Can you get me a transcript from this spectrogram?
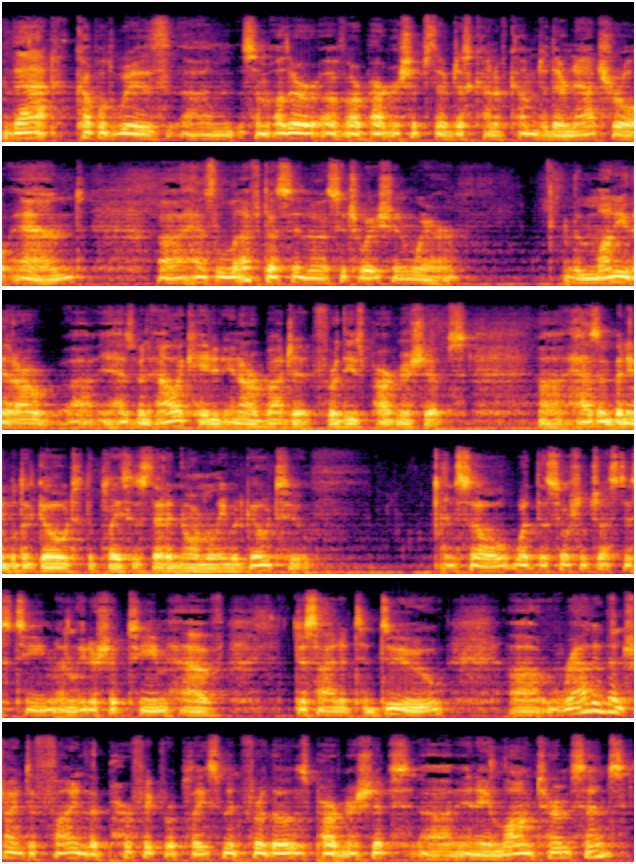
that, coupled with um, some other of our partnerships that have just kind of come to their natural end, uh, has left us in a situation where the money that our, uh, has been allocated in our budget for these partnerships uh, hasn't been able to go to the places that it normally would go to. And so, what the social justice team and leadership team have decided to do, uh, rather than trying to find the perfect replacement for those partnerships uh, in a long term sense,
